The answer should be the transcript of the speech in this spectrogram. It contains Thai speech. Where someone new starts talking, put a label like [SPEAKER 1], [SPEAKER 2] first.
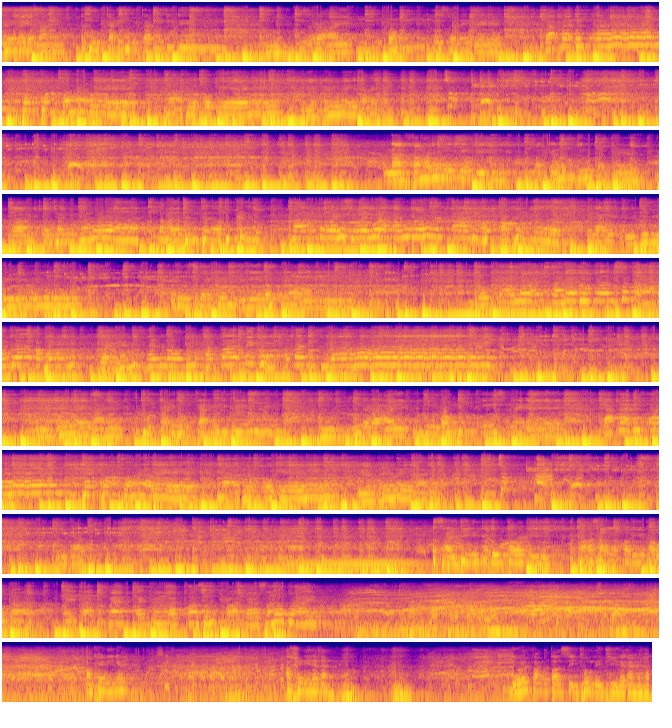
[SPEAKER 1] เร่ไรถูกใจถูกใจจริงๆผู้หญิงที่ไรผมมีเสน่ห์อยากได้เป็นแฟนแทนความว้าเวถ้าเธอโอเคเตรียมไปเร่ไรนางฟ้าได้จริงๆมาเจอหญิงอย่งเธอ งามจนฉันเพ้อละเมอถึงเธอทุกคืนขาวมวยสวยว่านเหมือนน้ำตาที่อดออกคืนนางคือจะยืนดูสวยขึ้นไม่มีลดลง เรื่องได้ไม่ได้ขอบคุณครับใส่ยีนก็ดูเข้าทีขาสั้นก็ดีเข้าตาไม่ถ้าแฟนแต่งหน้ามาสวยกว่างาสาวไทยเอาแค่นี้ไง เอาแค่นี้แล้วกัน เดี๋ยวไว้ฟังกันตอนสี่ทุ่มในทีแล้วกันนะครับ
